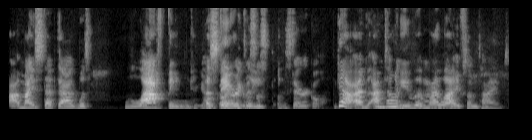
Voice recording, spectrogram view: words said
uh, my stepdad was laughing Oh, God, hysterically. hys- hysterical. yeah, I'm I'm telling you, my life sometimes.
